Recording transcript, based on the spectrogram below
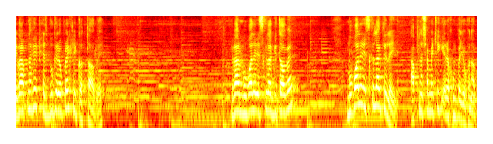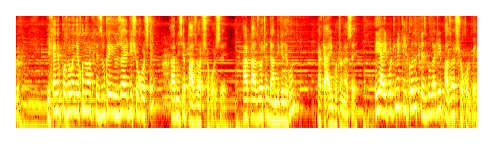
এবার আপনাকে ফেসবুকের উপরে ক্লিক করতে হবে। এবার মোবাইলের স্ক্রিন দিতে হবে। মোবাইলের স্ক্রিন দিলেই আপনার সামনে ঠিক এরকম পেজ ওপেন হবে। এখানে প্রথমে দেখুন আমার ফেসবুকের ইউজার আইডি শো করছে, তার নিচে পাসওয়ার্ড শো করছে। আর পাসওয়ার্ডের ডান দিকে দেখুন একটা আই বটন আছে। এই আই বটনে ক্লিক করলে ফেসবুক আইডির পাসওয়ার্ড শো করবে।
